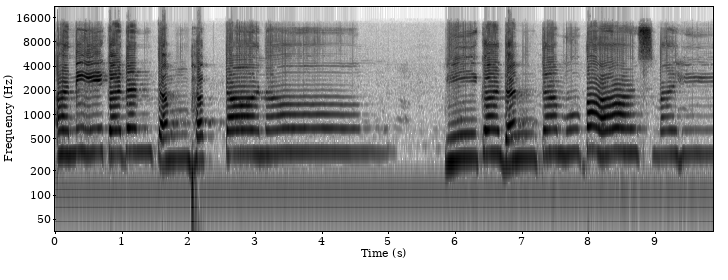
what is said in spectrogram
अनेकदन्तं भक्तानाम् एकदन्तमुपास्महे।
